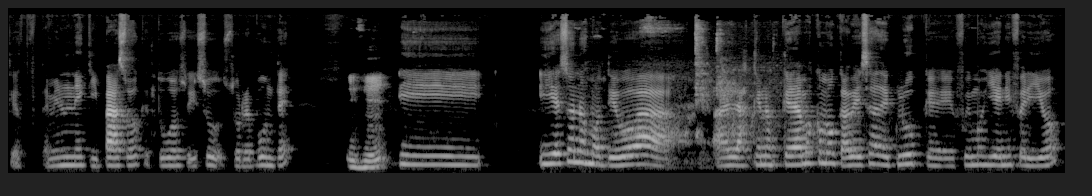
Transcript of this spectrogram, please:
que fue también un equipazo que tuvo su, su repunte. y, y, eso nos motivó a, a, las que nos quedamos como cabeza de club, que fuimos Jennifer y yo,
